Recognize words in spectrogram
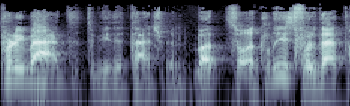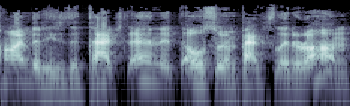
pretty bad to be detachment. But so at least for that time that he's detached, and it also impacts later on.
